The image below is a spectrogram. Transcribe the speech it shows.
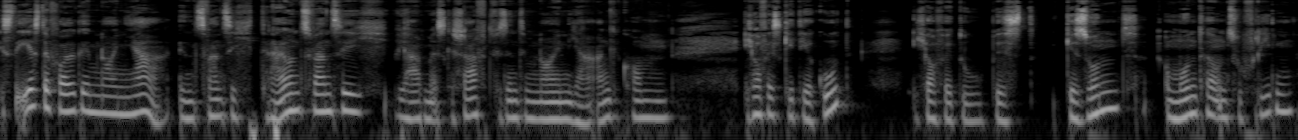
die erste Folge im neuen Jahr, in 2023. Wir haben es geschafft, wir sind im neuen Jahr angekommen. Ich hoffe, es geht dir gut. Ich hoffe, du bist gesund, munter und zufrieden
